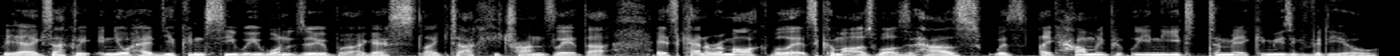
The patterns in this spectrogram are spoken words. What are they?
Yeah, exactly. In your head, you can see what you want to do, but I guess like to actually translate that, it's kind of remarkable that it's come out as well as it has with like how many people you need to make a music video.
